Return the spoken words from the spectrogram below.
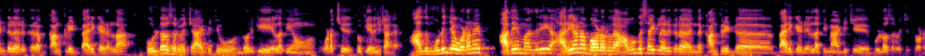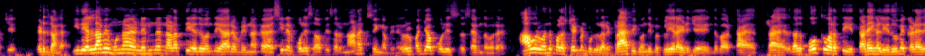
எண்டில் இருக்கிற காங்கிரீட் பேரிகேட் எல்லாம் புல்டோசர் வச்சு அடிச்சு நொறுக்கி எல்லாத்தையும் உடச்சி தூக்கி எரிஞ்சிட்டாங்க அது முடிஞ்ச உடனே அதே மாதிரி ஹரியானா பார்டரில் அவங்க சைடில் இருக்கிற இந்த கான்கிரீட் பேரிகேட் எல்லாத்தையுமே அடித்து புல்டோசர் வச்சு தொடச்சி எடுத்துட்டாங்க. இது எல்லாமே முன்னா நின்று நடத்தியது வந்து யார் அப்படின்னாக்கா senior police officer Nanak Singh அப்படின்னு. ஒரு பஞ்சாப் போலீஸ் சேர்ந்தவர். அவர் வந்து பல ஸ்டேட்மெண்ட் கொடுக்குறாரு டிராஃபிக் வந்து இப்போ கிளியர் ஆயிடுச்சு. இந்த அதாவது போக்குவரத்து தடைகள் எதுவுமே கிடையாது.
